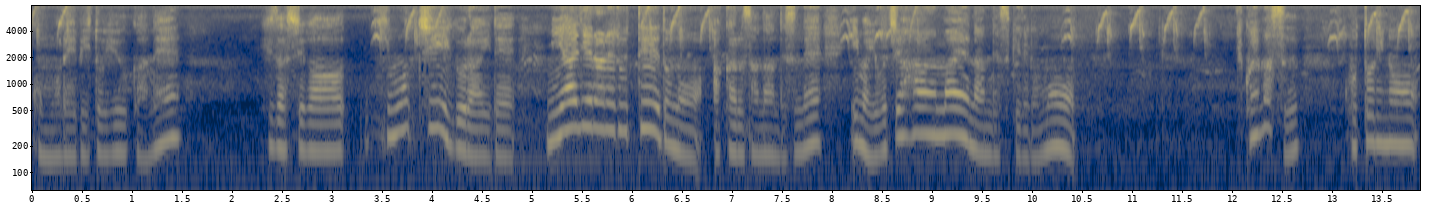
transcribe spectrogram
木漏れ日というかね日差しが気持ちいいぐらいで見上げられる程度の明るさなんですね。今4時半前なんですけれども聞こえます？小鳥の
